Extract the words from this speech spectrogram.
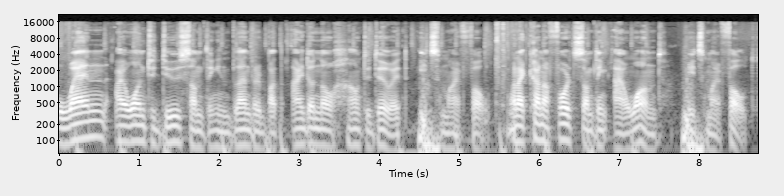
When I want to do something in Blender but I don't know how to do it, it's my fault. When I can't afford something I want, it's my fault.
